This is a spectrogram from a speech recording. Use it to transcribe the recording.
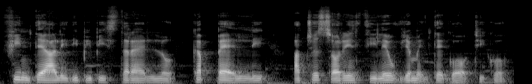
finte ali di pipistrello, cappelli, accessori in stile ovviamente gotico.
